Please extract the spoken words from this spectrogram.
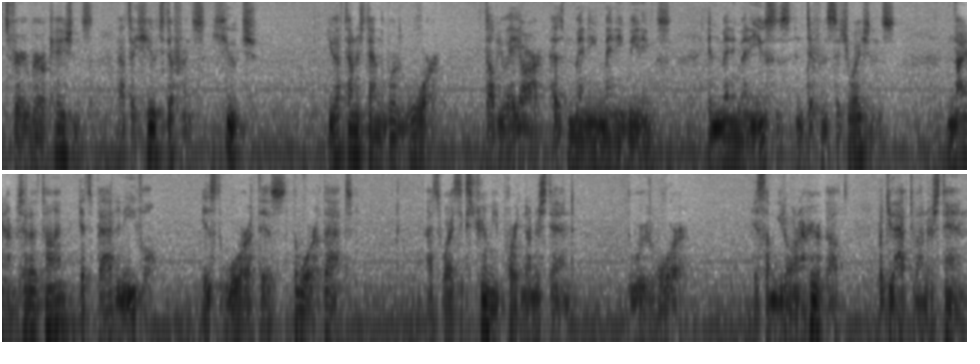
It's very rare occasions. That's a huge difference. Huge. You have to understand the word war, W A R, has many, many meanings in many, many uses in different situations. 99% of the time, it's bad and evil. Is the war of this, the war of that. That's why it's extremely important to understand the word war is something you don't want to hear about, but you have to understand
